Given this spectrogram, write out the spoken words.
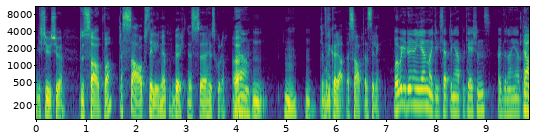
i 2020. Du sa opp hva? Jeg sa opp stillingen min på Bjørknes eh, høgskole. Ja. Mm. Mm. Mm. Et vikariat. Jeg sa opp den stillingen. What were you doing again? Like accepting applications or denying Ja,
